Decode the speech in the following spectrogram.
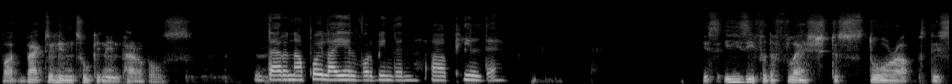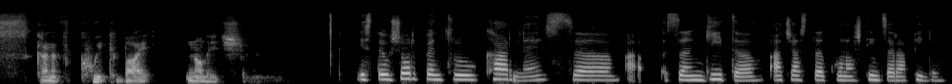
But back to him talking in parables. Dar înapoi la el vorbind în uh, pilde. It's easy for the flesh to store up this kind of quick bite knowledge. Este ușor pentru carne să, să înghită această cunoștință rapidă.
